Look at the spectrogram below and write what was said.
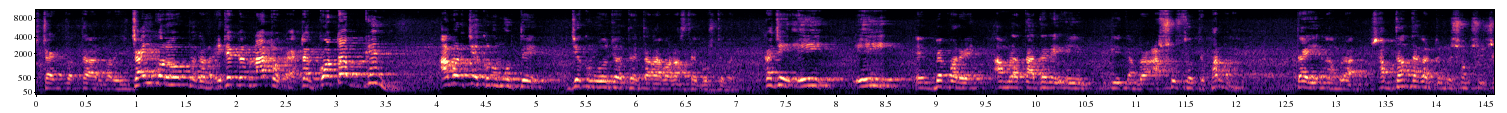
স্ট্রাইক প্রত্যাহার করা। হয়েছে যাই করা হোক না কেন, এটা একটা নাটক, একটা গটপ গেম। আবার যে কোনো মুহূর্তে, যে কোনো যাতে তারা আবার রাস্তায় বসতে পারে। কাজে এই এই ব্যাপারে আমরা তাদের এই ইয়েতে আমরা আশ্বস্ত হতে পারব না। তাই আমরা সাবধান থাকার জন্য সংশ্লিষ্ট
